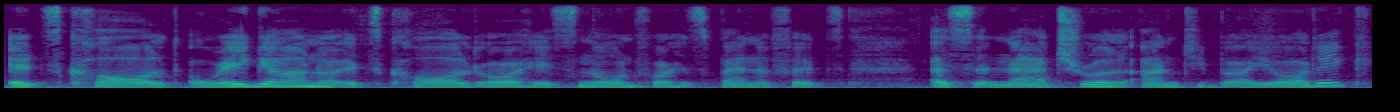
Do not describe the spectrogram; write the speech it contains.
it's called oregano, it's called or he's known for his benefits as a natural antibiotic.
